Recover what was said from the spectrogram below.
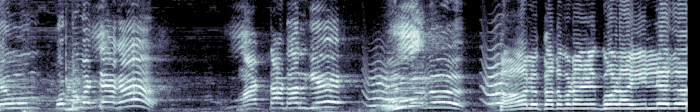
మేము పొట్టుబట్టాక మాట్లాడడానికి. కాలు కదపడానికి కూడా ఇల్లేదు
